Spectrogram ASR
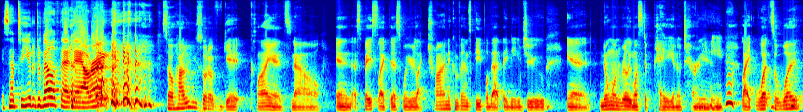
it's up to you to develop that now, right? So how do you sort of get clients now in a space like this where you're like trying to convince people that they need you and no one really wants to pay an attorney? Like what so what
